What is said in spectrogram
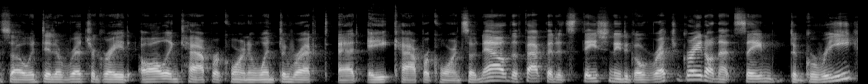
so it did a retrograde all in Capricorn and went direct at eight Capricorn. So now the fact that it's stationing to go retrograde on that same degree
